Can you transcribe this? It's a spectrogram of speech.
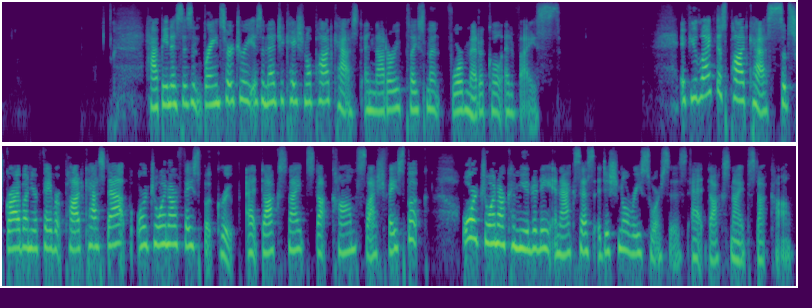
Happiness isn't brain surgery is an educational podcast and not a replacement for medical advice. If you like this podcast subscribe on your favorite podcast app or join our facebook group at docsnipes.com slash facebook or join our community and access additional resources at docsnipes.com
